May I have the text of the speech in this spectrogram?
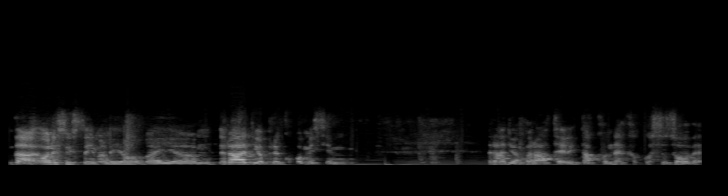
da, oni su isto imali ovaj, um, radio preko, mislim, radio aparata ili tako nekako se zove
